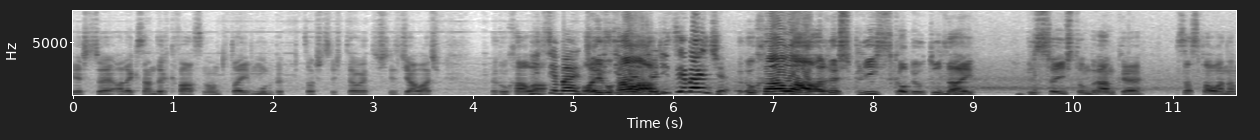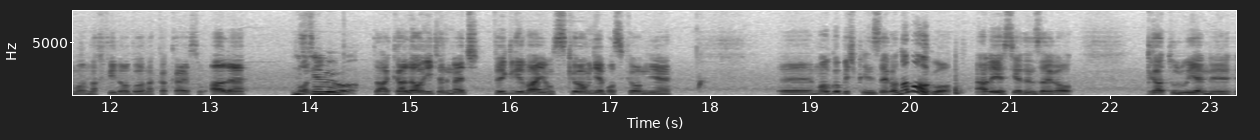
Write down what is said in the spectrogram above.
Jeszcze Aleksander Kwas, no on tutaj mógłby coś, coś teoretycznie zdziałać. Ruchała. Nic nie będzie, Oj, nic ruchała! nie będzie, nic nie będzie! Ruchała, ależ blisko był tutaj, by strzelić tą bramkę. Zaspała na, na chwilę obrona KKS-u, ale Nic Oni- nie było. tak, ale oni ten mecz wygrywają skromnie, bo skromnie. Yy, mogło być 5-0, no mogło, ale jest 1-0. Gratulujemy.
